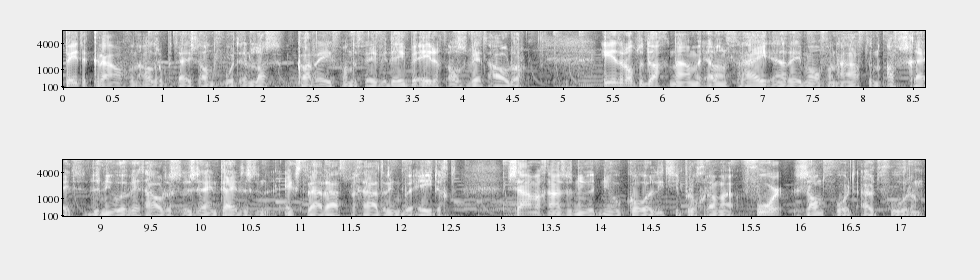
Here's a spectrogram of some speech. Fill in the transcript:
Peter Kramer van Oudere Partij Zandvoort... en Las Carré van de VVD beëdigd als wethouder. Eerder op de dag namen Ellen Verheij en Raymond van Haafden afscheid. De nieuwe wethouders zijn tijdens een extra raadsvergadering beëdigd. Samen gaan ze nu het nieuwe coalitieprogramma voor Zandvoort uitvoeren.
